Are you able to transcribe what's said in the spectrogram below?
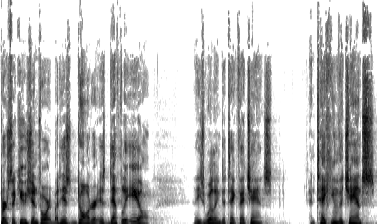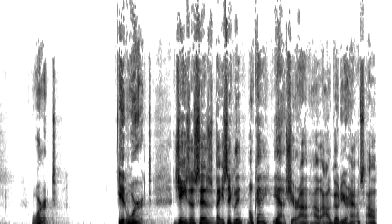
persecution for it, but his daughter is deathly ill. And he's willing to take that chance. And taking the chance worked. It worked. Jesus says basically, okay, yeah, sure, I'll, I'll, I'll, go to your house. I'll,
